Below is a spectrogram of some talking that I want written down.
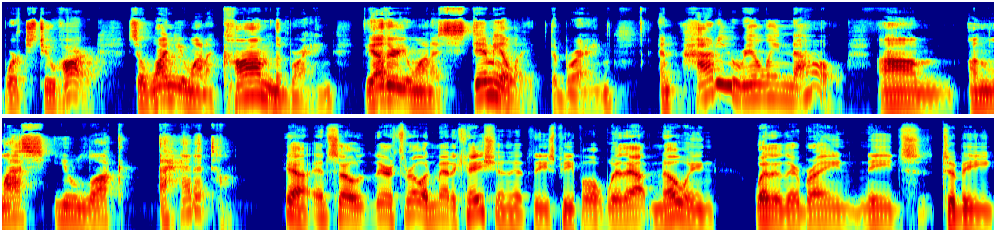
works too hard. So, one, you want to calm the brain. The other, you want to stimulate the brain. And how do you really know um, unless you look ahead of time? Yeah. And so they're throwing medication at these people without knowing whether their brain needs to be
